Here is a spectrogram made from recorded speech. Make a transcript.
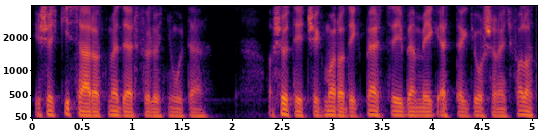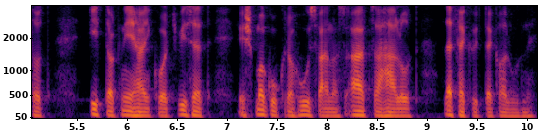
és egy kiszáradt meder fölött nyúlt el. A sötétség maradék perceiben még ettek gyorsan egy falatot, ittak néhány korty vizet, és magukra húzván az álcahálót lefeküdtek aludni.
